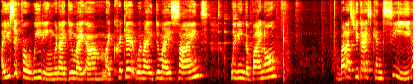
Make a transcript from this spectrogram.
I use it for weeding when I do my um, my Cricut when I do my signs weeding the vinyl. But as you guys can see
